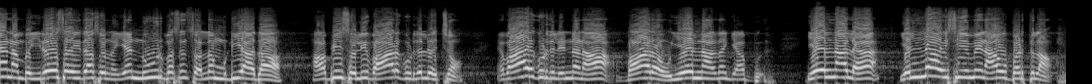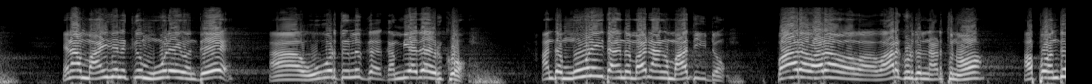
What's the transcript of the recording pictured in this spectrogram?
ஏன் நம்ம இருபது சதவீதம் தான் சொல்லணும்? ஏன் நூறு பர்சன்ட் சொல்ல முடியாதா? அப்படின்னு சொல்லி வார கூடுதல் வச்சோம். வார கூடுதல் என்னன்னா வாரம் ஏழு நாள் தான் கேப்பு ஏழு நாளில் எல்லா விஷயமே ஞாபகப்படுத்தலாம். ஏன்னா மனிதனுக்கு மூளை வந்து ஒவ்வொருத்தங்களும் க கம்மியாக தான் இருக்கும். அந்த மூளைக்கு தகுந்த மாதிரி நாங்கள் மாற்றிக்கிட்டோம் வார வாரம் வார கூடுதல் நடத்தினோம் அப்போ வந்து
